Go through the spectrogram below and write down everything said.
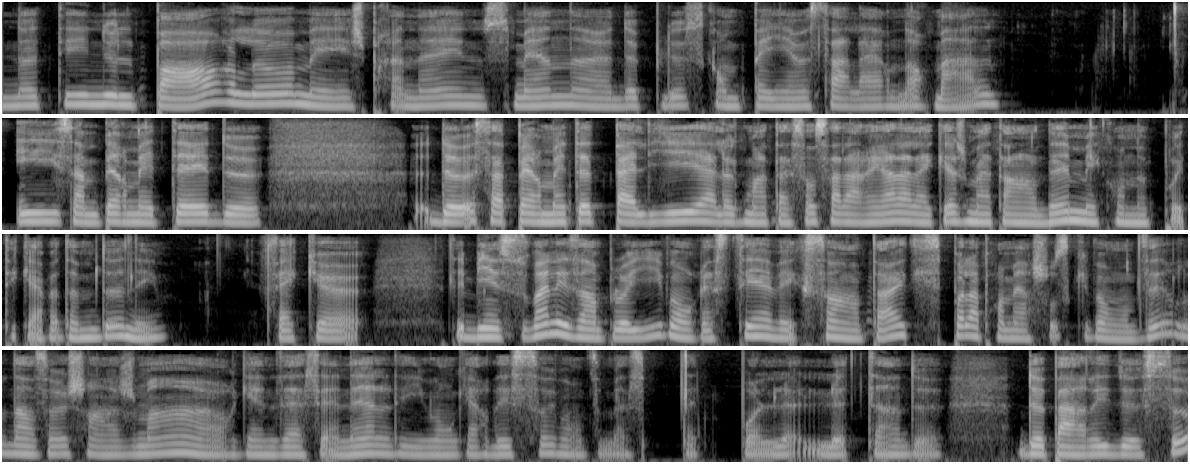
notée nulle part, là, mais je prenais une semaine de plus qu'on me payait un salaire normal. Et ça me permettait de, de ça permettait de pallier à l'augmentation salariale à laquelle je m'attendais, mais qu'on n'a pas été capable de me donner. Fait que bien souvent, les employés vont rester avec ça en tête. C'est pas la première chose qu'ils vont dire dans un changement organisationnel. Ils vont garder ça, ils vont dire ben, c'est peut-être pas le, temps de, parler de ça.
